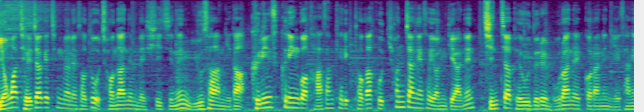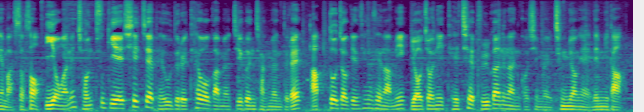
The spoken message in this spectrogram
영화 제작의 측면에서도 전하는 메시지는 유사합니다. 그린 스크린과 가상 캐릭터가 곧 현장에서 연기하는 진짜 배우들을 몰아낼 거라는 예상에 맞서서 이 영화는 전투기에 실제 배우들을 태워가며 찍은 장면들의 압도적인 생생함이 여전히 대체 불가능한 것임을 증명해냅니다.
